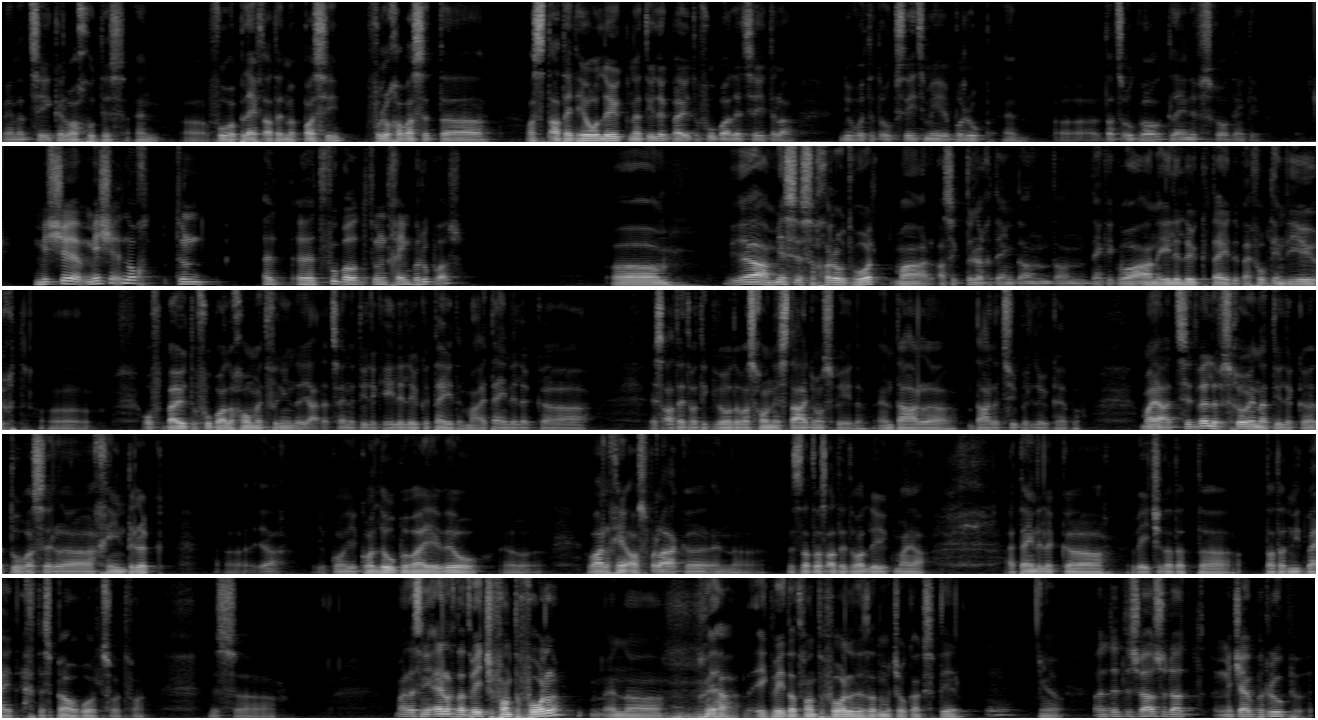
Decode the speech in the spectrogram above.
ik denk dat het zeker wel goed is. En uh, voetbal blijft altijd mijn passie. Vroeger was het, was het altijd heel leuk, natuurlijk, buiten voetbal, et cetera. Nu wordt het ook steeds meer beroep. En dat is ook wel een kleine verschil, denk ik. Mis je, mis je het nog toen het, het voetbal, toen het geen beroep was? Um, ja, mis is een groot woord. Maar als ik terugdenk, dan, dan denk ik wel aan hele leuke tijden. Bijvoorbeeld in de jeugd. Uh, of buiten voetballen gewoon met vrienden. Ja, dat zijn natuurlijk hele leuke tijden. Maar uiteindelijk uh, is altijd wat ik wilde, was gewoon in het stadion spelen. En daar, uh, daar het super leuk hebben. Maar ja, het zit wel een verschil in natuurlijk. toen was er geen druk. ja, je kon, je kon lopen waar je wil. er waren geen afspraken. En, dus dat was altijd wel leuk. Maar ja uiteindelijk weet je dat het, dat het niet bij het echte spel hoort, soort van. Dus, maar dat is niet erg, dat weet je van tevoren. En ja, ik weet dat van tevoren, dus dat moet je ook accepteren. Mm. Ja. Want het is wel zo dat met jouw beroep,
